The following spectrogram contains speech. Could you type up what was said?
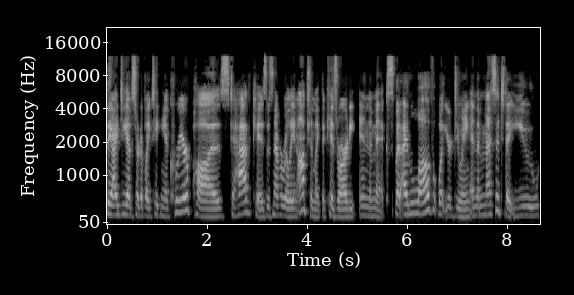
the idea of sort of like taking a career pause to have kids was never really an option. Like the kids were already in the mix. But i love what you're doing and the message that you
